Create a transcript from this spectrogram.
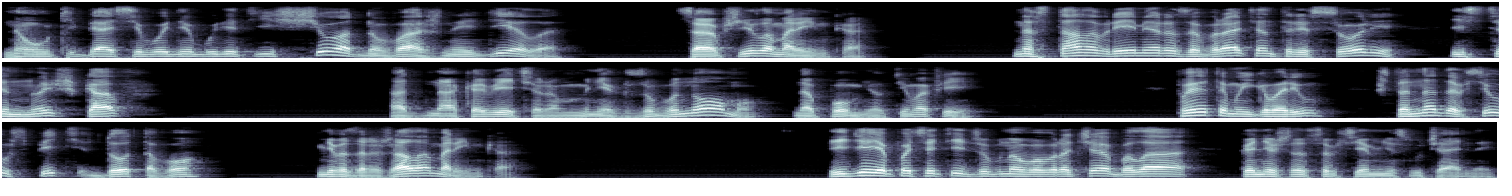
«Но у тебя сегодня будет еще одно важное дело», — сообщила Маринка. «Настало время разобрать антресоли и стенной шкаф». «Однако вечером мне к зубному», — напомнил Тимофей. «Поэтому и говорю, что надо все успеть до того» не возражала Маринка. Идея посетить зубного врача была, конечно, совсем не случайной.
